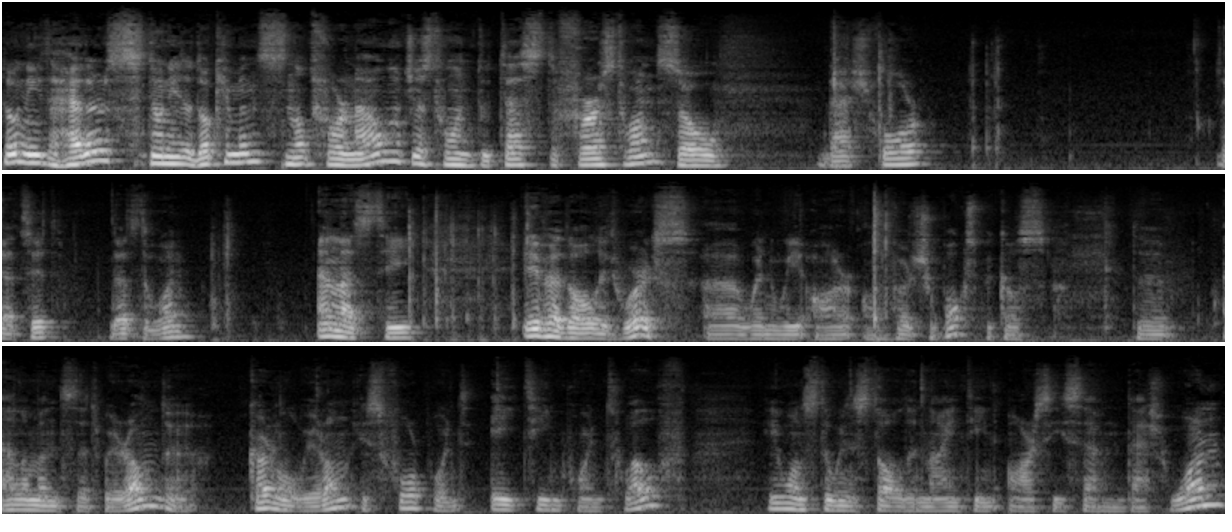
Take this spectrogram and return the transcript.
Don't need the headers, don't need the documents, not for now. Just want to test the first one. So dash 4. That's it. That's the one. And let's see if at all it works uh, when we are on VirtualBox because the element that we're on, the kernel we're on is 4.18.12. He wants to install the 19RC7-1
